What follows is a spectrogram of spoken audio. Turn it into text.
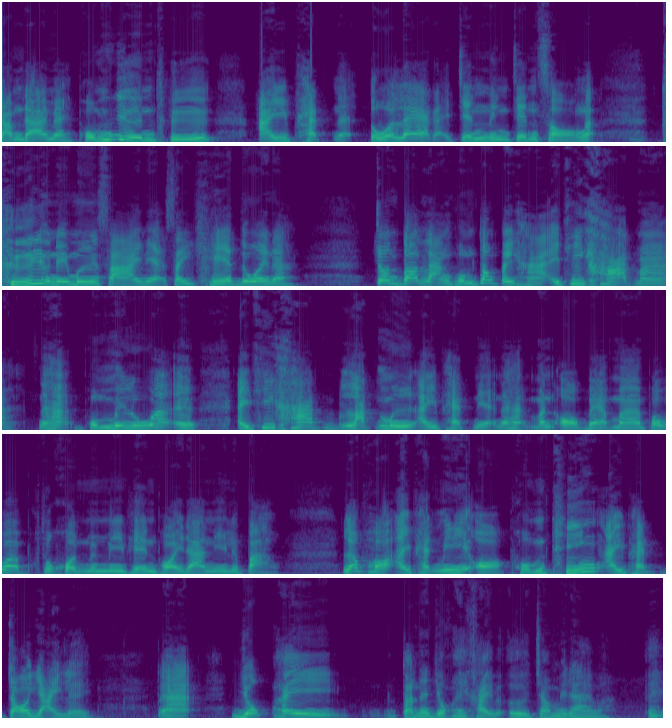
จำได้ไหม ผมยืนถือ iPad เนี่ยตัวแรกอะเจนหนึ่งเจนสองอะถืออยู่ในมือซ้ายเนี่ยใส่เคสด้วยนะ จนตอนหลังผมต้องไปหาไอ้ที่คาดมานะฮะผมไม่รู้ว่าเออไอ้ที่คาดรัดมือ iPad เนี่ยนะฮะมันออกแบบมาเพราะว่าทุกคนมันมีเพนพอยต์ด้านนี้หรือเปล่า แล้วพอ iPad mini ออกผมทิ้ง iPad จอใหญ่เลยนะฮะยกให้ตอนนั้นยกให้ใครเออจำไม่ได้ว่ะเอ๊ะ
